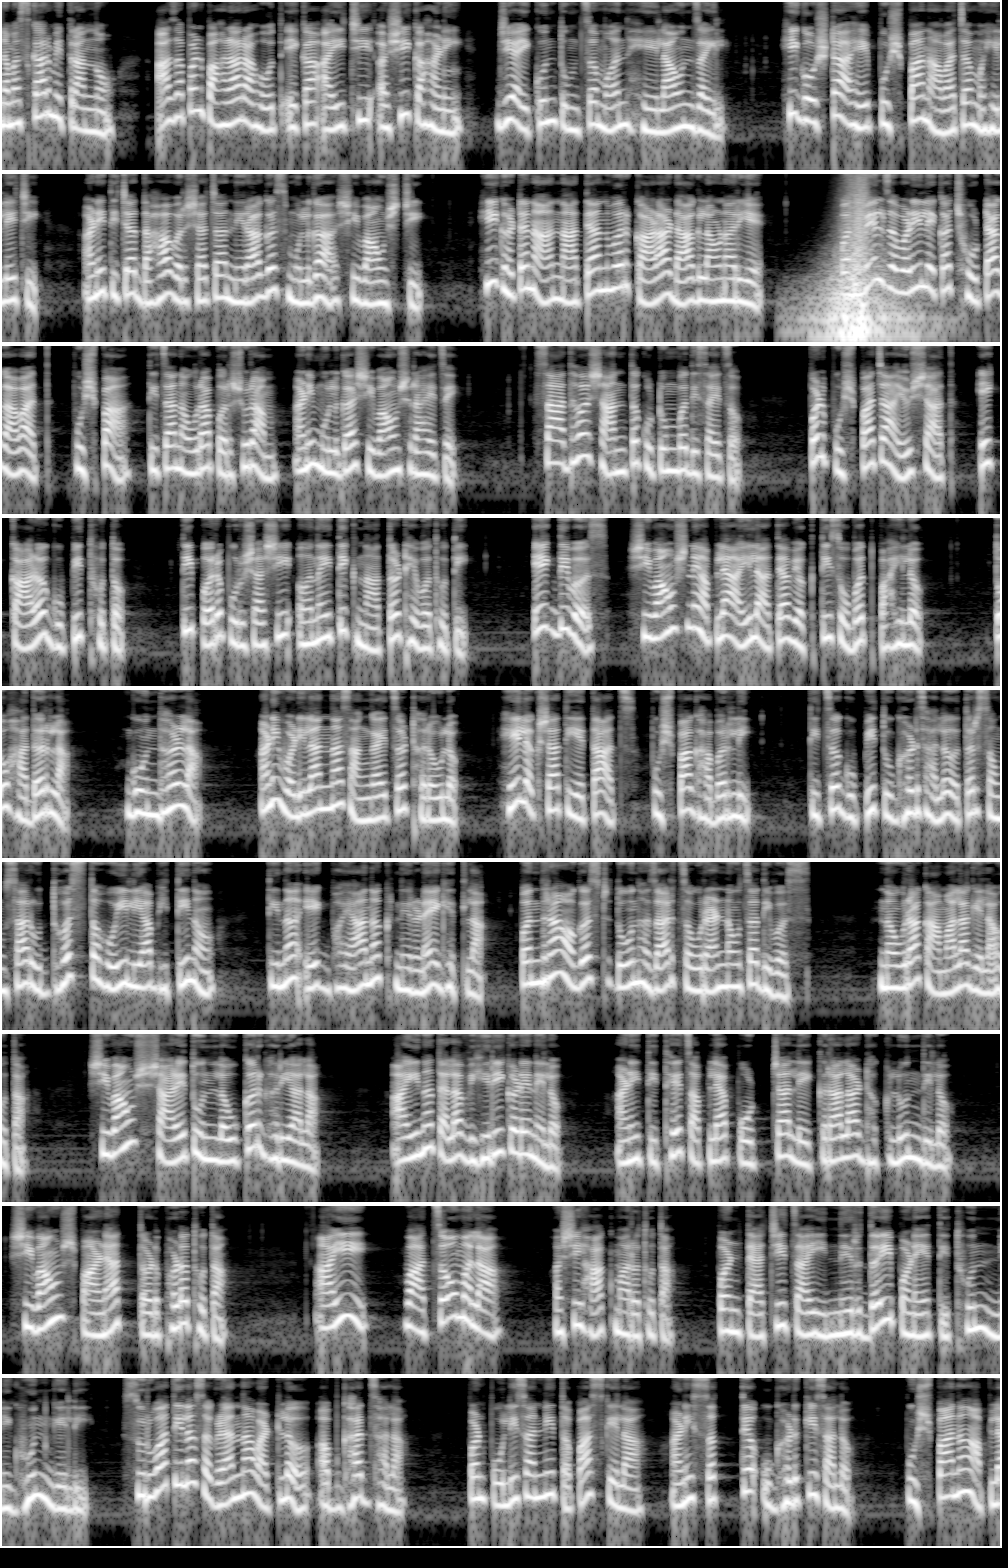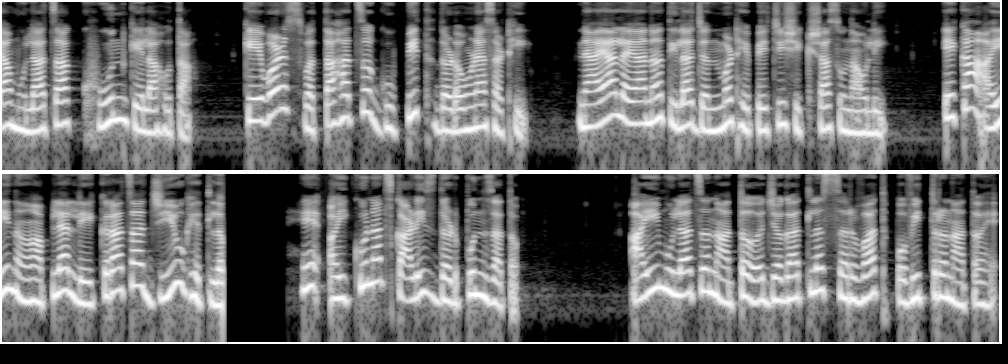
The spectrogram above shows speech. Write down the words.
नमस्कार मित्रांनो आज आपण पाहणार आहोत एका आईची अशी कहाणी जी ऐकून तुमचं मन हेलावून जाईल. ही गोष्ट आहे पुष्पा नावाच्या महिलेची आणि तिच्या दहा वर्षाचा निरागस मुलगा शिवांशची. ही घटना नात्यांवर काळा डाग लावणारी आहे. पनवेलजवळील एका छोट्या गावात पुष्पा तिचा नवरा परशुराम आणि मुलगा शिवांश राहायचे. साधं शांत कुटुंब दिसायचं. पण पुष्पाच्या आयुष्यात एक काळं गुपित होतं. ती परपुरुषाशी अनैतिक नातं ठेवत होती. एक दिवस शिवांशने आपल्या आईला त्या व्यक्तीसोबत पाहिलं. तो हादरला गोंधळला आणि वडिलांना सांगायचं ठरवलं. हे लक्षात येताच पुष्पा घाबरली. तिचं गुपित उघड झालं तर संसार उद्ध्वस्त होईल या भीतीनं तिनं एक भयानक निर्णय घेतला. पंधरा ऑगस्ट दोन हजार चौऱ्याण्णवचा दिवस. नवरा कामाला गेला होता. शिवांश शाळेतून लवकर घरी आला. आईनं त्याला विहिरीकडे नेलं आणि तिथेच आपल्या पोटच्या लेकराला ढकलून दिलं. शिवांश पाण्यात तडफडत होता. आई वाचव मला अशी हाक मारत होता. पण त्याचीच आई निर्दयीपणे तिथून निघून गेली. सुरुवातीला सगळ्यांना वाटलं अपघात झाला पण पोलिसांनी तपास केला आणि सत्य उघडकीस आलं. पुष्पानं आपल्या मुलाचा खून केला होता. केवळ स्वतःचं गुपित दडवण्यासाठी. न्यायालयानं तिला जन्मठेपेची शिक्षा सुनावली. एका आईनं आपल्या लेकराचा जीव घेतलं. हे ऐकूनच काळीच दडपून जातं. आई मुलाचं नातं जगातलं सर्वात पवित्र नातं आहे.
